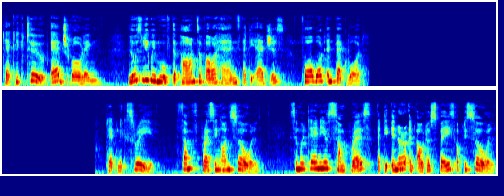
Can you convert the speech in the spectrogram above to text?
Technique 2 Edge rolling. Loosely we move the palms of our hands at the edges forward and backward. Technique 3 Thumb pressing on sole. Simultaneous thumb press at the inner and outer space of the sole,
